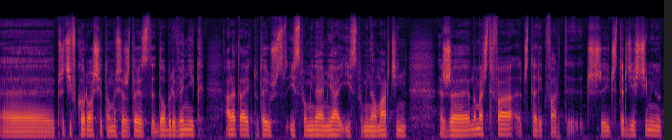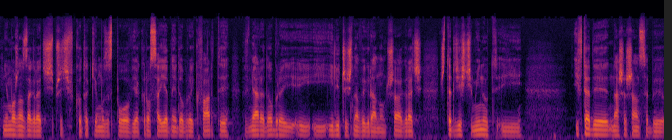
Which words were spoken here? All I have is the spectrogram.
e, przeciwko Rosie, to myślę, że to jest dobry wynik, ale tak jak tutaj już i wspominałem ja i wspominał Marcin, że no mecz trwa 4 kwarty, czyli 40 minut, nie można zagrać przeciwko takiemu zespołowi jak Rosa jednej dobrej kwarty, w miarę dobrej i, i, i liczyć na wygraną. Trzeba grać 40 minut i, i wtedy nasze szanse by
